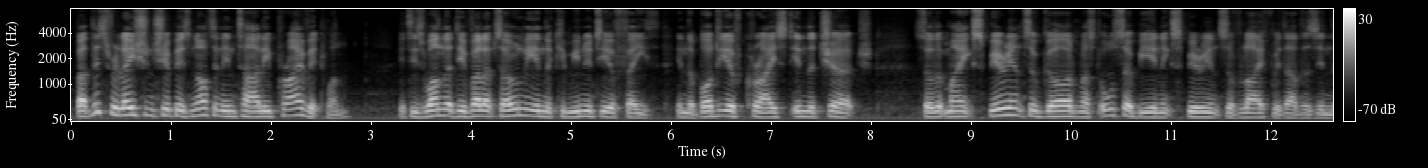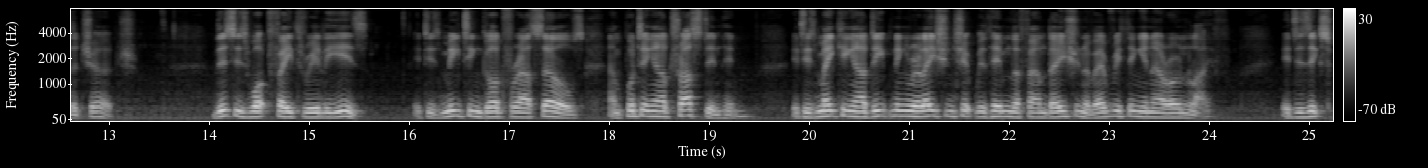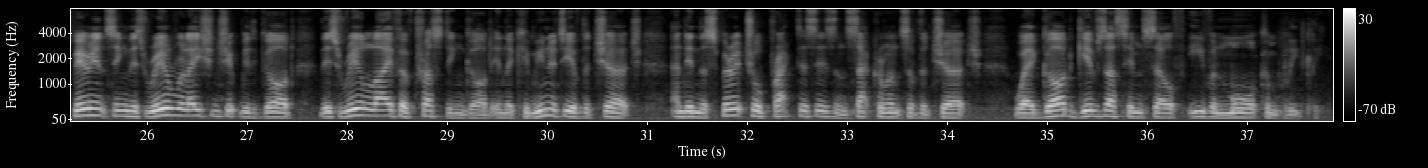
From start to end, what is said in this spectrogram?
But this relationship is not an entirely private one. It is one that develops only in the community of faith, in the body of Christ, in the church, so that my experience of God must also be an experience of life with others in the church. This is what faith really is. It is meeting God for ourselves and putting our trust in Him. It is making our deepening relationship with Him the foundation of everything in our own life. It is experiencing this real relationship with God, this real life of trusting God in the community of the church and in the spiritual practices and sacraments of the church, where God gives us Himself even more completely.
